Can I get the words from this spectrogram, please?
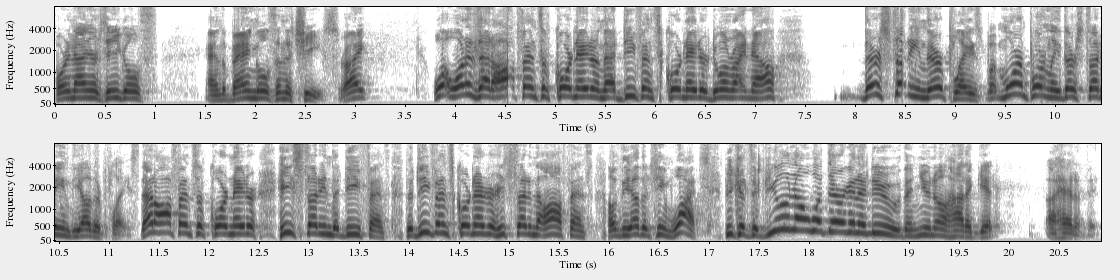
49ers, Eagles, and the Bengals and the Chiefs, right? What, what is that offensive coordinator and that defense coordinator doing right now? They're studying their plays, but more importantly, they're studying the other plays. That offensive coordinator, he's studying the defense. The defense coordinator, he's studying the offense of the other team. Why? Because if you know what they're going to do, then you know how to get ahead of it.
